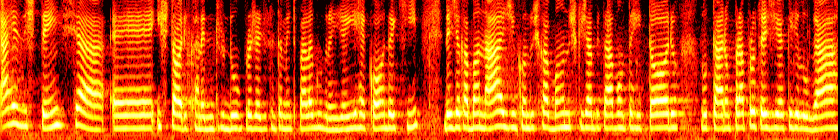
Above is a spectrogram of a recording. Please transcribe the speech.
A resistência é histórica né, dentro do projeto de assentamento Palágo Grande. Aí recorda que, desde a cabanagem, quando os cabanos que já habitavam o território lutaram para proteger aquele lugar.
